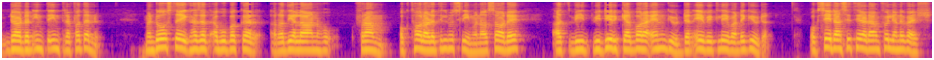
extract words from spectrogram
döden inte inträffat ännu. Men då steg Hazrat Abu Bakr radiallahu anhu fram och talade till muslimerna och sade att vi, vi dyrkar bara en gud, den evigt levande guden. Och sedan citerade han följande vers.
